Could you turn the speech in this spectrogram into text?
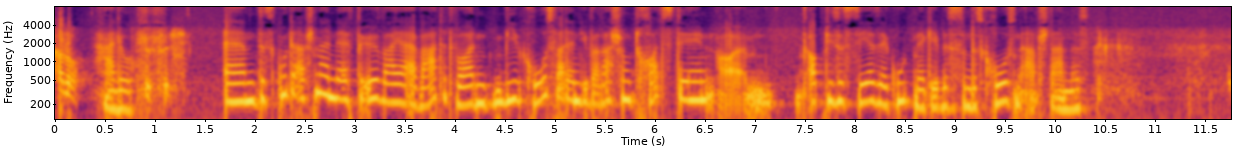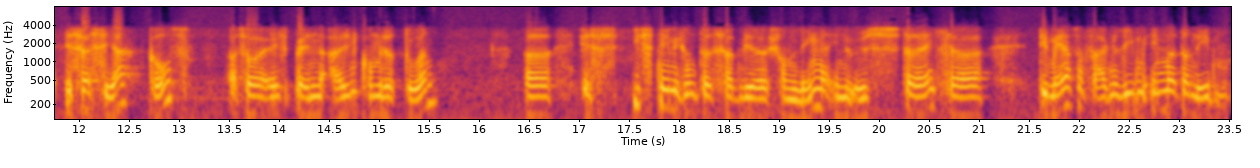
Hallo. Hallo. Grüß dich. Ähm, das gute Abschneiden der FPÖ war ja erwartet worden. Wie groß war denn die Überraschung trotzdem, ähm, ob dieses sehr, sehr guten Ergebnisses und des großen Abstandes? Es war sehr groß. Also ich bin allen Kombinatoren äh, es ist nämlich, und das haben wir schon länger in Österreich, äh, die Meinungsumfragen liegen immer daneben.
